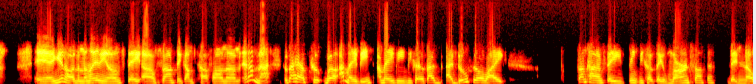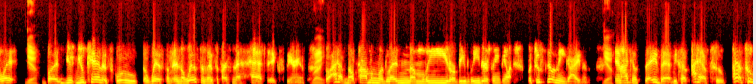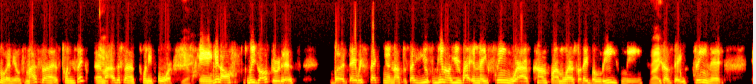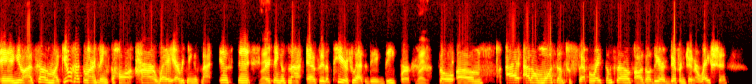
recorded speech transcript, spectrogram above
And you know the millennials, they um, some think I'm tough on them, and I'm not because I have two. Well, I may be, I may be because I I do feel like sometimes they think because they learned something, they know it, Yeah. but you you can't exclude the wisdom, and the wisdom is the person that has the experience. Right. So I have no problem with letting them lead or be leaders or anything like. But you still need guidance. Yeah. And I can say that because I have two. I have two millennials. My son is 26 and Yeah. my other son is 24. Yeah. And, you know, we go through this, but they respect me enough to say, you you know, you're right. And they've seen where I've come from, where so they believe me Right. because they've seen it. And you know, I tell them like you don't have to learn things the hard hard way. Everything is not instant. Right. Everything is not as it appears. You have to dig deeper. Right. So um, I I don't want them to separate themselves, although they're a different generation.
